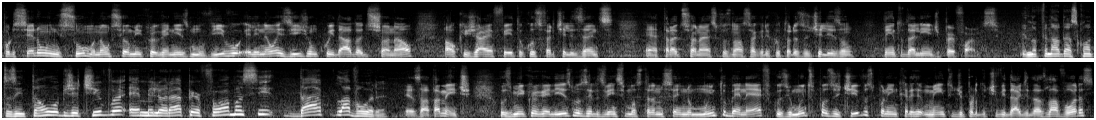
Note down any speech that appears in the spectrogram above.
por ser um insumo, não ser um microorganismo vivo, ele não exige um cuidado adicional ao que já é feito com os fertilizantes é, tradicionais que os nossos agricultores utilizam dentro da linha de performance. E no final das contas, então, o objetivo é melhorar a performance da lavoura. Exatamente. Os microorganismos eles vêm se mostrando sendo muito benéficos e muito positivos para o incremento de produtividade das lavouras.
